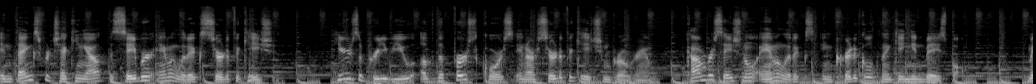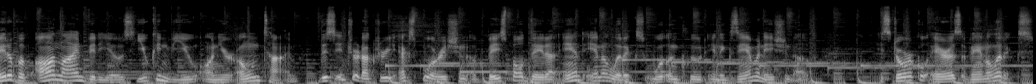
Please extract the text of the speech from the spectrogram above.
and thanks for checking out the SABR Analytics certification. Here's a preview of the first course in our certification program, Conversational Analytics in Critical Thinking in Baseball. Made up of online videos you can view on your own time, this introductory exploration of baseball data and analytics will include an examination of historical eras of analytics,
